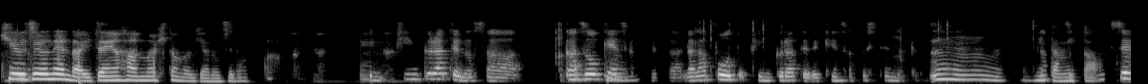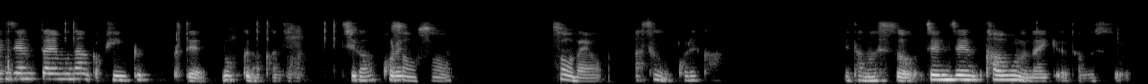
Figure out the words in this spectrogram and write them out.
90年代前半の人のギャル字だった。うんピンクラテのさ、画像検索でさ、ララポートピンクラテで検索してんだけど。うんうん。見た見たお。店全体もなんかピンクくてロックな感じなの？違う？これ？そうそう。そうだよ。あ、そう、これか。え楽しそう。全然買うものないけど楽しそう。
